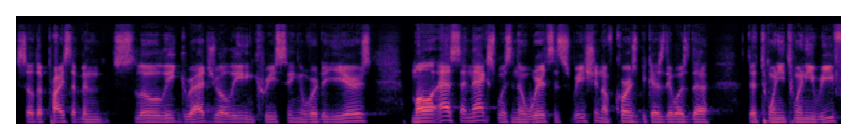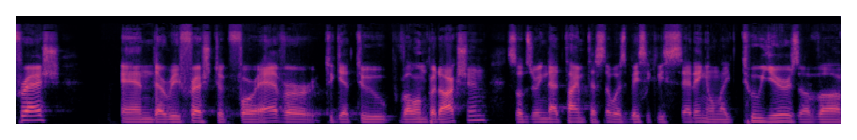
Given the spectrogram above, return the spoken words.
So the price have been slowly, gradually increasing over the years. Model S and X was in a weird situation, of course, because there was the the 2020 refresh and the refresh took forever to get to volume production. So during that time, Tesla was basically setting on like two years of uh,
